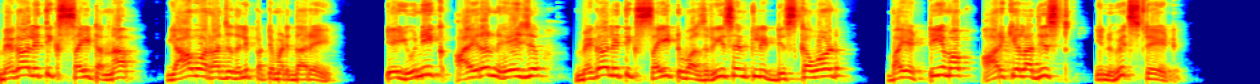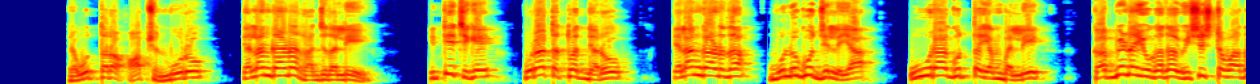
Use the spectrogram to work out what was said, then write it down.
ಮೆಗಾಲಿಥಿಕ್ ಸೈಟನ್ನು ಯಾವ ರಾಜ್ಯದಲ್ಲಿ ಪತ್ತೆ ಮಾಡಿದ್ದಾರೆ? A unique age megalithic site was recently discovered by a team of archaeologist in which state ಇದರ ಉತ್ತರ ಆಪ್ಷನ್ ಮೂರು, ತೆಲಂಗಾಣ ರಾಜ್ಯದಲ್ಲಿ. ಇತ್ತೀಚೆಗೆ ಪುರಾತತ್ವಜ್ಞರು ತೆಲಂಗಾಣದ ಮುಲುಗು ಜಿಲ್ಲೆಯ ಊರಾಗುತ್ತ ಎಂಬಲ್ಲಿ ಕಬ್ಬಿಣ ಯುಗದ ವಿಶಿಷ್ಟವಾದ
